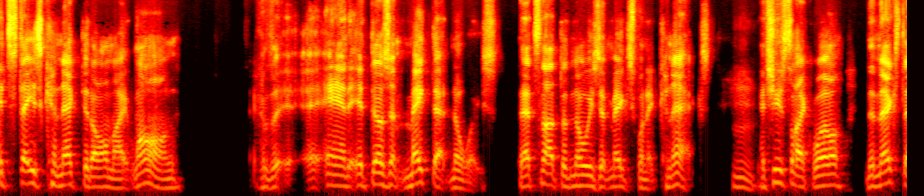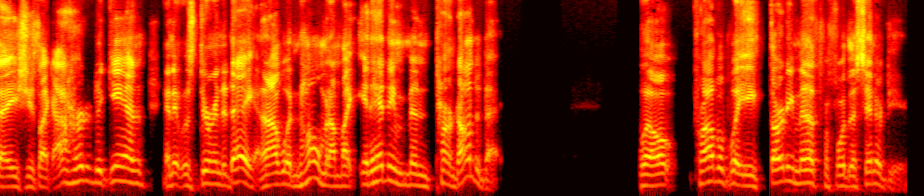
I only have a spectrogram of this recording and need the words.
it stays connected all night long because and it doesn't make that noise. That's not the noise it makes when it connects. Hmm. And she's like, Well, the next day, she's like, I heard it again, and it was during the day, and I wasn't home. And I'm like, It hadn't even been turned on today. Well, probably 30 minutes before this interview,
